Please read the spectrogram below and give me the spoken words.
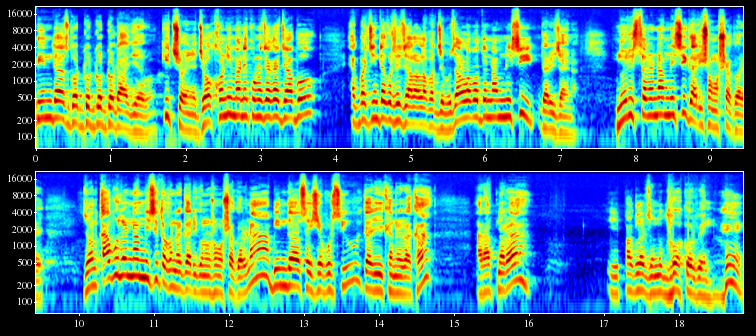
বিন্দাস গট গট গট গট আগে যাব। কিচ্ছু হয় না। যখনই মানে কোনো জায়গায় যাব একবার চিন্তা করছি, জালালাবাদ যাব। জালালাবাদের নাম নিছি, গাড়ি যায় না। নুরিস্তানের নাম নিছি, গাড়ি সমস্যা করে। যখন কাবুলের নাম নিছি, তখন আর গাড়ি কোনো সমস্যা করে না। বিন্দাস এসে পড়ছি ওই গাড়ি এখানে রাখা। আর আপনারা এই পাগলার জন্য দোয়া করবেন। হ্যাঁ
